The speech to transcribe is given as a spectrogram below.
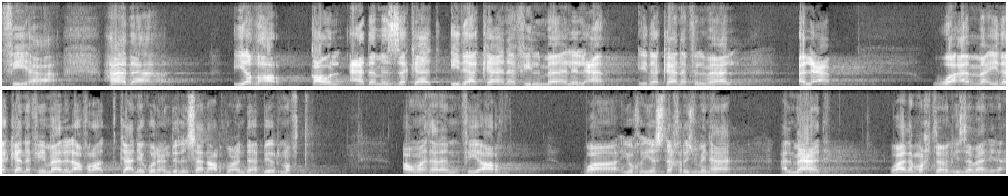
فيها. هذا يظهر قول عدم الزكاة إذا كان في المال العام إذا كان في المال العام. وأما إذا كان في مال الأفراد كان يكون عند الإنسان أرض وعنده بئر نفط. أو مثلا في أرض ويستخرج منها المعادن. وهذا محتمل في زماننا.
